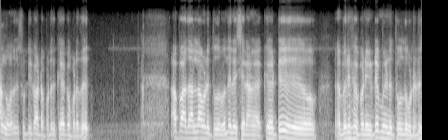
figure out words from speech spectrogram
அங்கே வந்து சுட்டி காட்டப்படுது கேட்கப்படுது. அப்போ அது அல்லாவுடைய தூர் வந்து என்ன செய்கிறாங்க கேட்டு வெரிஃபை பண்ணிக்கிட்டு மீண்டும் தூழ்ந்து விட்டுட்டு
